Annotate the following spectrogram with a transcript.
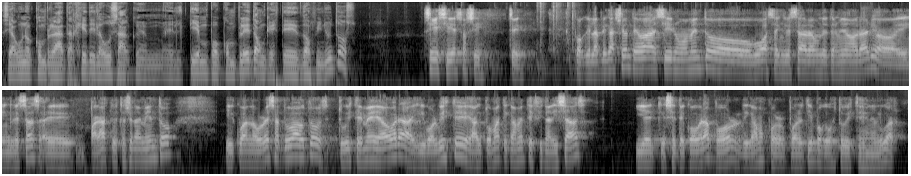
o sea, uno compra la tarjeta y la usa em, el tiempo completo, aunque esté dos minutos. Sí, sí, eso sí, sí. Porque la aplicación te va a decir en un momento, vos vas a ingresar a un determinado horario, eh, ingresás, eh, pagás tu estacionamiento y cuando volvés a tu auto, tuviste media hora y volviste, automáticamente finalizás y el que se te cobra por, digamos, por, por el tiempo que vos estuviste en el lugar.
